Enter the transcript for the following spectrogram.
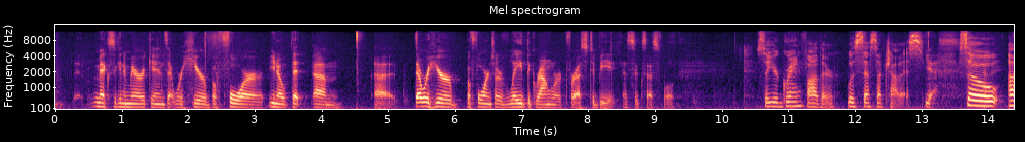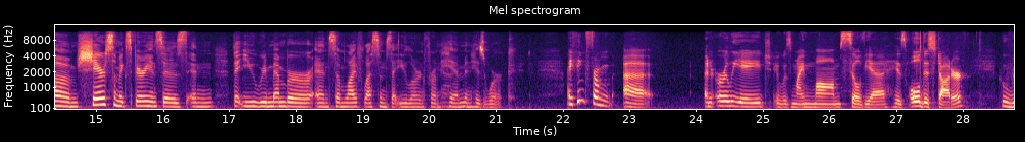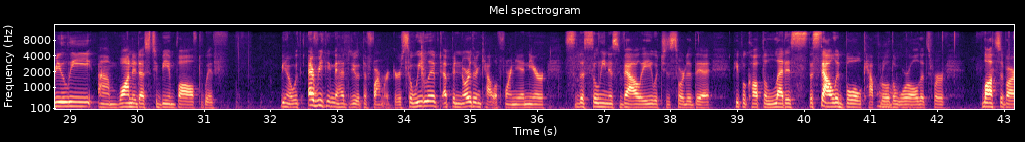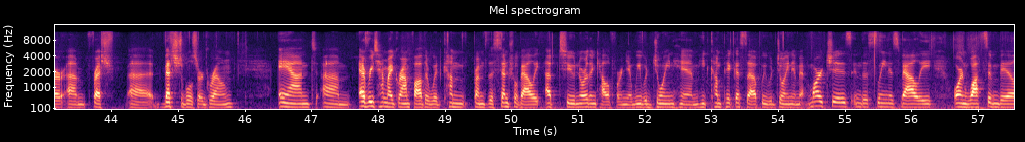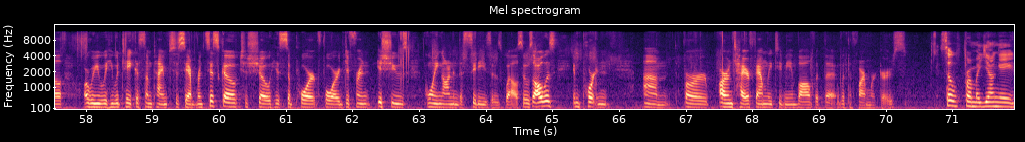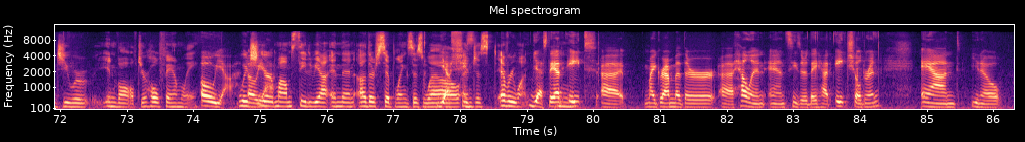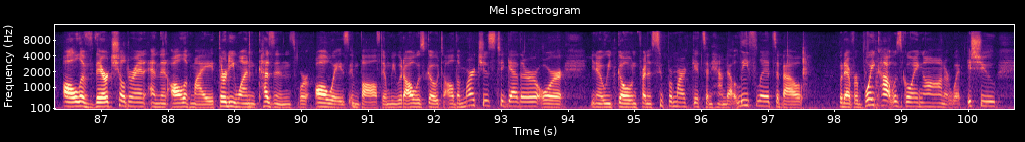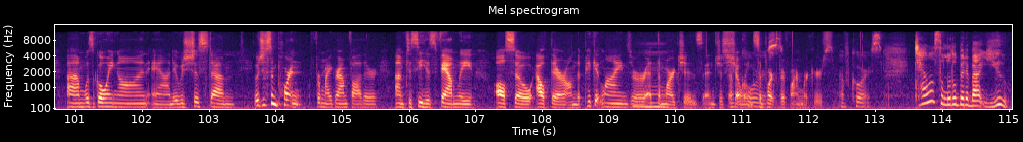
Mexican Americans that were here before, you know, that um, uh, that were here before and sort of laid the groundwork for us to be as successful. So your grandfather was Cesar Chavez. Yes. So um, share some experiences and that you remember and some life lessons that you learned from him and his work. I think from uh, an early age, it was my mom, Sylvia, his oldest daughter, who really um, wanted us to be involved with, you know, with everything that had to do with the farm workers. So we lived up in Northern California near the Salinas Valley, which is sort of the, people call it the lettuce, the salad bowl capital of the world. That's where lots of our um, fresh uh, vegetables are grown. And um, every time my grandfather would come from the Central Valley up to Northern California, we would join him. He'd come pick us up. We would join him at marches in the Salinas Valley or in Watsonville, or we he would take us sometimes to San Francisco to show his support for different issues going on in the cities as well. So it was always important um, for our entire family to be involved with the, with the farm workers. So from a young age, you were involved, your whole family. Oh yeah. Which oh, yeah. your mom Sylvia and then other siblings as well, Yes, and just everyone. Yes, they had eight. Uh, my grandmother uh, Helen and Cesar, they had eight children, and you know all of their children, and then all of my 31 cousins were always involved, and we would always go to all the marches together, or you know we'd go in front of supermarkets and hand out leaflets about whatever boycott was going on or what issue um, was going on, and it was just um, it was just important for my grandfather um, to see his family also out there on the picket lines or at the marches and just Of showing support for farm workers. Of course. Tell us a little bit about you.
